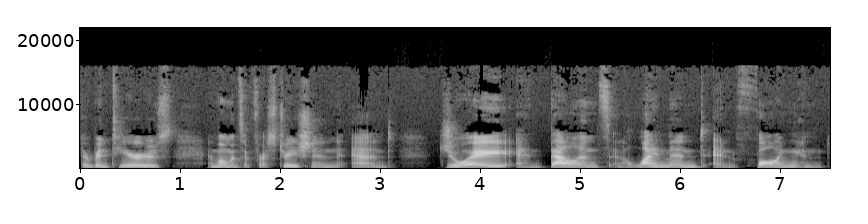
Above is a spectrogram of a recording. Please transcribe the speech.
there have been tears and moments of frustration and joy and balance and alignment and falling and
